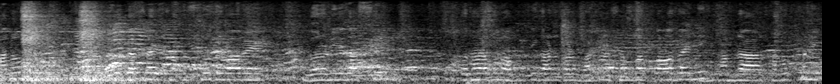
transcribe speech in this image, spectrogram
ভালো ব্যবসায়ী গড়ে নিয়ে যাচ্ছে কোথাও কোনো অপ্রীতিকর কোনো ঘটনার সংবাদ পাওয়া যায়নি আমরা সার্বক্ষণিক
